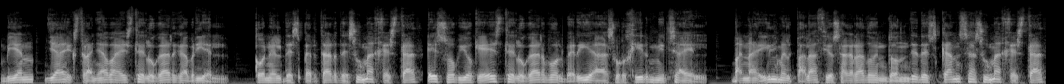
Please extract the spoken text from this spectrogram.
Bien, ya extrañaba este lugar Gabriel. Con el despertar de su majestad, es obvio que este lugar volvería a surgir Michael. Van a irme el palacio sagrado en donde descansa su majestad,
